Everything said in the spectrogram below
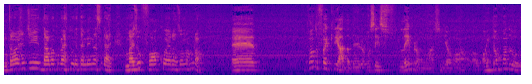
Então a gente dava cobertura também na cidade, mas o foco era a zona rural. É, quando foi criada a Denero, vocês lembram assim, de alguma. Ou então quando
